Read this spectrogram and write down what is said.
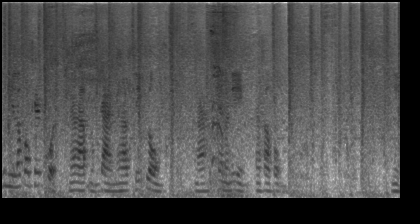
พวกนี้แล้วก็แค่กดนะครับเหมือนกันนะครับคลิกลงนะแค่นั้นเองนะครับผมนี่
